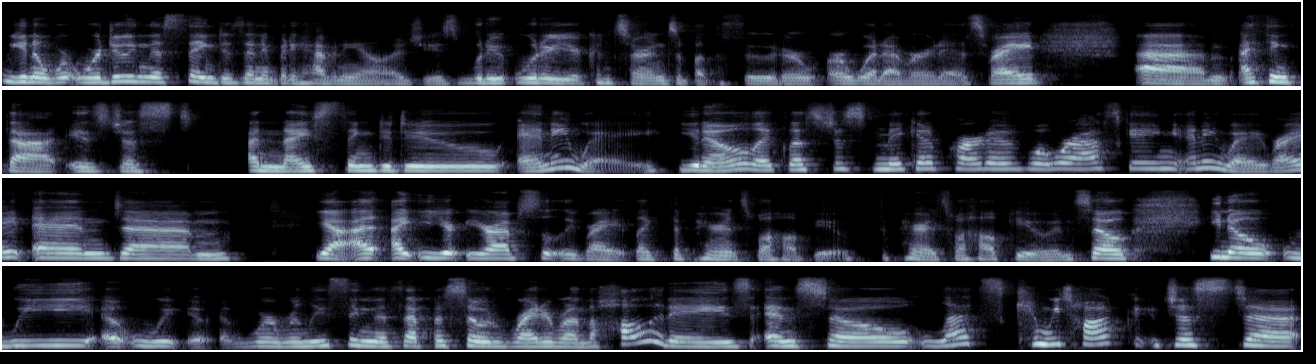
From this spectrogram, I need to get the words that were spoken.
you know, we're, we're doing this thing. Does anybody have any allergies? What are, what are your concerns about the food or, or whatever it is? Right. Um, I think that is just a nice thing to do anyway you know like let's just make it a part of what we're asking anyway right? And um yeah I, I you're, you're absolutely right like the parents will help you the parents will help you. And so you know we uh, we uh, we're releasing this episode right around the holidays. And so let's can we talk just uh,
